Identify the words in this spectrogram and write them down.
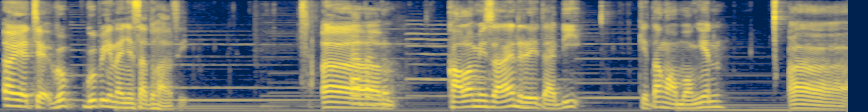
Oh ya Cek, gue gue pengen nanya satu hal sih. Tuh? Kalau misalnya dari tadi kita ngomongin eh,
